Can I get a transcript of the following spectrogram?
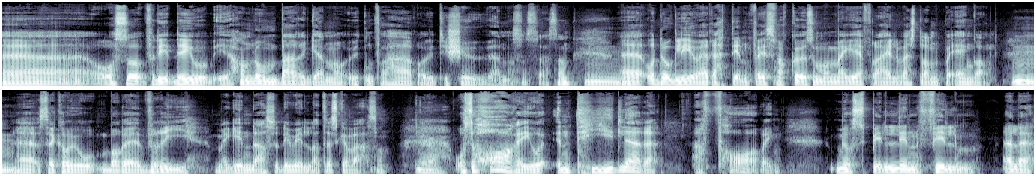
Eh, også, fordi det jo, handler om Bergen og utenfor her og ute i sjøen og sånn. Mm. Eh, og da glir jo jeg rett inn, for jeg snakker jo som om jeg er fra hele Vestlandet på en gang. Eh, så jeg kan jo bare vri meg inn der så de vil at det skal være sånn. Ja. Og så har jeg jo en tidligere erfaring med å spille inn film, eller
